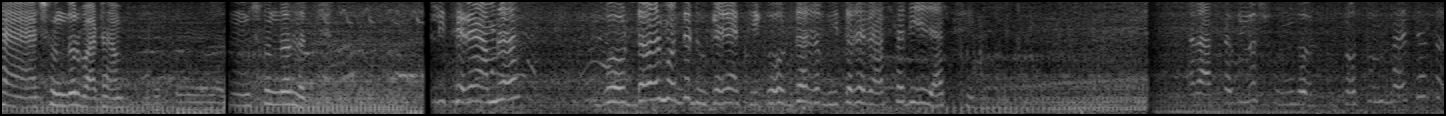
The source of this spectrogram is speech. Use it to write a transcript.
হ্যাঁ সুন্দর বাটাম সুন্দর হচ্ছে। ছেড়ে আমরা গৌরদার মধ্যে ঢুকে গেছি গৌরদার ভিতরে রাস্তা দিয়ে যাচ্ছি। রাস্তাগুলো সুন্দর। নতুন হয়েছে তো?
